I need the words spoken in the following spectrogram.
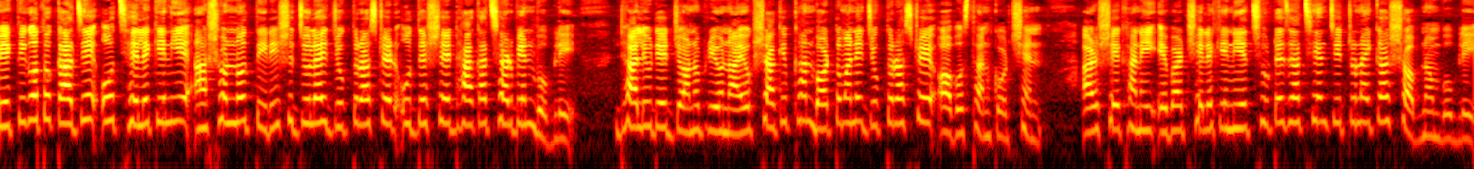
ব্যক্তিগত কাজে ও ছেলেকে নিয়ে আসন্ন তিরিশ জুলাই যুক্তরাষ্ট্রের উদ্দেশ্যে ঢাকা ছাড়বেন বুবলি। ঢালিউডের জনপ্রিয় নায়ক শাকিব খান বর্তমানে যুক্তরাষ্ট্রে অবস্থান করছেন। আর সেখানেই এবার ছেলেকে নিয়ে ছুটে যাচ্ছেন চিত্রনায়িকা শবনম বুবলি।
